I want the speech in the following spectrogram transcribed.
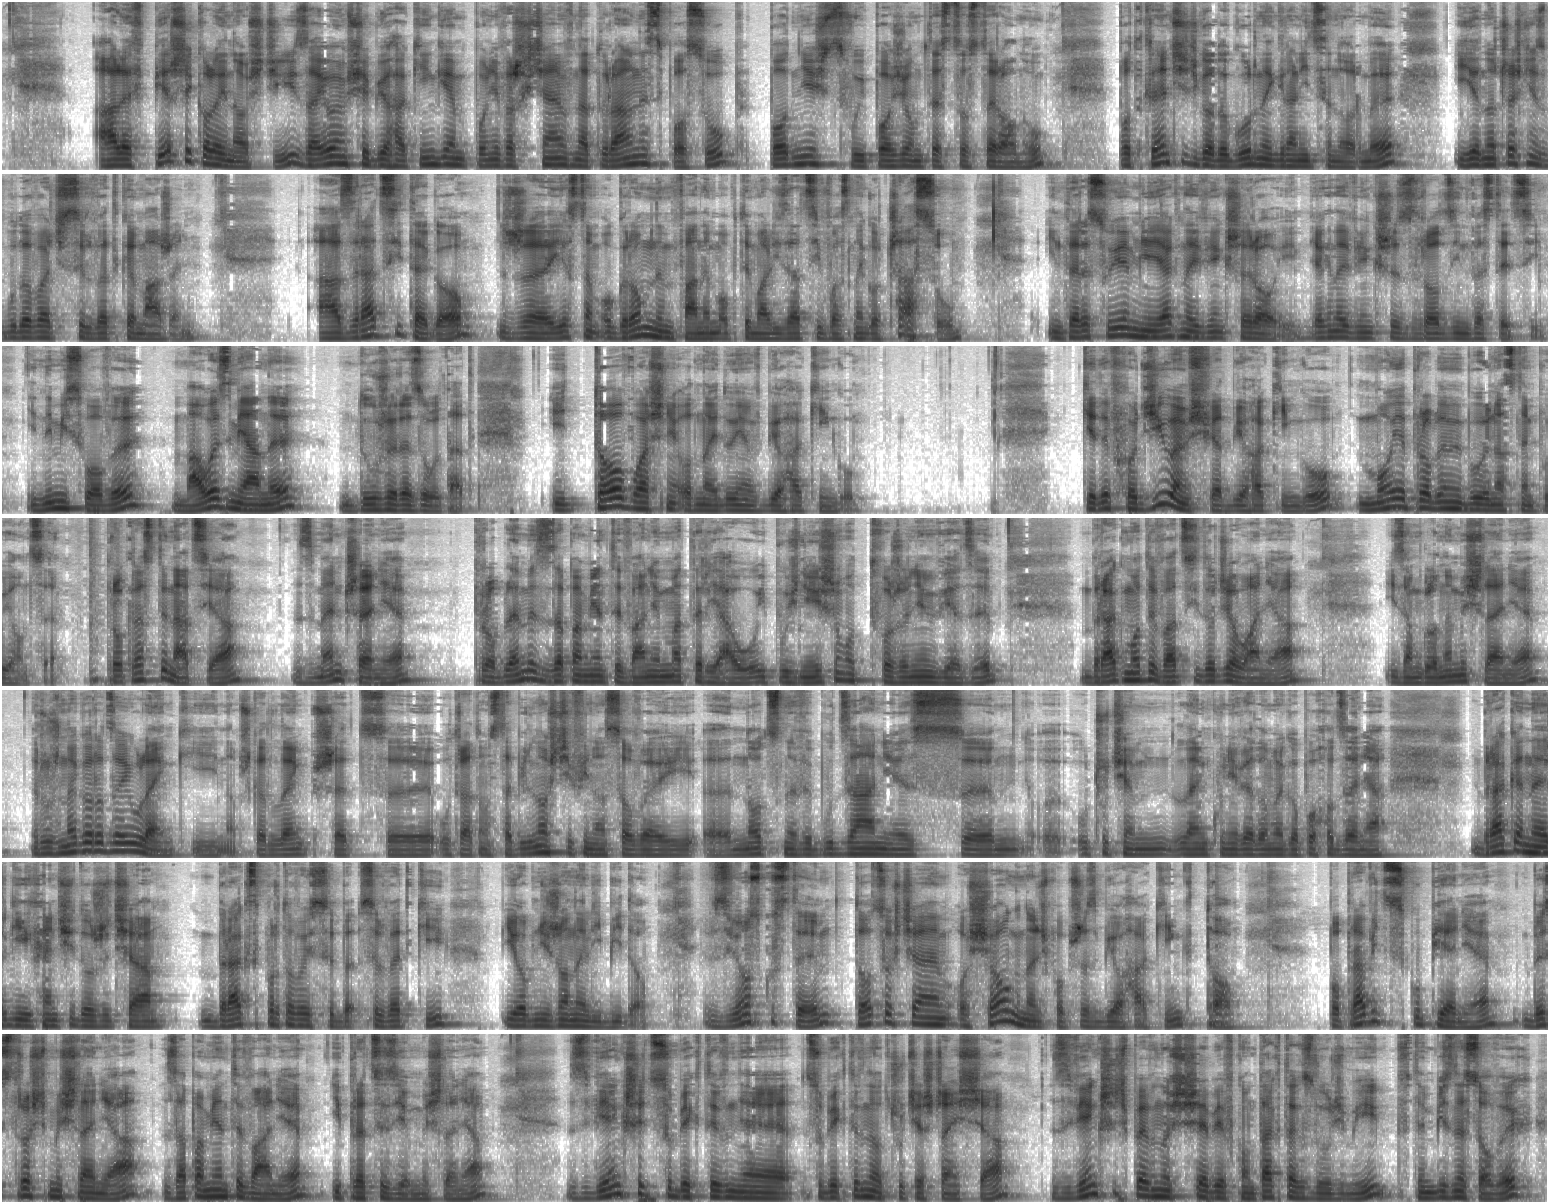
Ale w pierwszej kolejności zająłem się biohackingiem, ponieważ chciałem w naturalny sposób podnieść swój poziom testosteronu, podkręcić go do górnej granicy normy i jednocześnie zbudować sylwetkę marzeń. A z racji tego, że jestem ogromnym fanem optymalizacji własnego czasu, interesuje mnie jak największe ROI, jak największy zwrot z inwestycji. Innymi słowy, małe zmiany, duży rezultat. I to właśnie odnajduję w biohackingu. Kiedy wchodziłem w świat biohackingu, moje problemy były następujące: prokrastynacja, zmęczenie, problemy z zapamiętywaniem materiału i późniejszym odtworzeniem wiedzy, brak motywacji do działania i zamglone myślenie, różnego rodzaju lęki, np. lęk przed e, utratą stabilności finansowej, e, nocne wybudzanie z e, uczuciem lęku niewiadomego pochodzenia, brak energii i chęci do życia, brak sportowej sylwetki i obniżone libido. W związku z tym, to co chciałem osiągnąć poprzez biohacking to poprawić skupienie, bystrość myślenia, zapamiętywanie i precyzję myślenia, zwiększyć subiektywnie, subiektywne odczucie szczęścia, zwiększyć pewność siebie w kontaktach z ludźmi, w tym biznesowych,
